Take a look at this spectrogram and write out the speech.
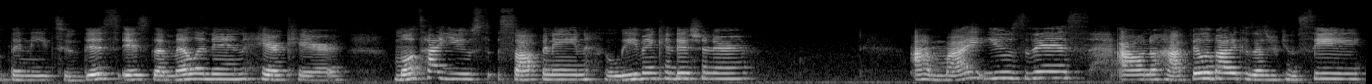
the need to. This is the Melanin Hair Care Multi-Use Softening Leave-In Conditioner. I might use this I don't know how I feel about it because as you can see,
